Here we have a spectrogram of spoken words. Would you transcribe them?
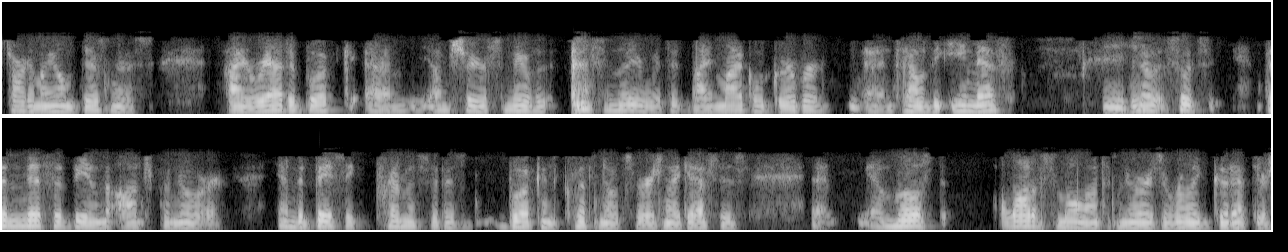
starting my own business, I read a book. Um, I'm sure you're familiar with familiar with it by Michael Gerber entitled "The E Myth." Mm-hmm. You know, so it's the myth of being an entrepreneur, and the basic premise of his book and Cliff Notes version, I guess, is that, you know, most a lot of small entrepreneurs are really good at their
